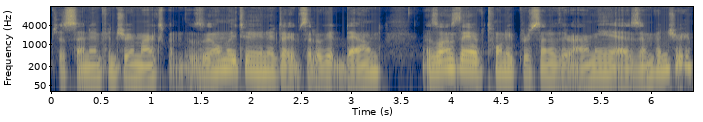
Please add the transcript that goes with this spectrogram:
Just send infantry marksmen. Those are the only two unit types that'll get downed as long as they have 20% of their army as infantry,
